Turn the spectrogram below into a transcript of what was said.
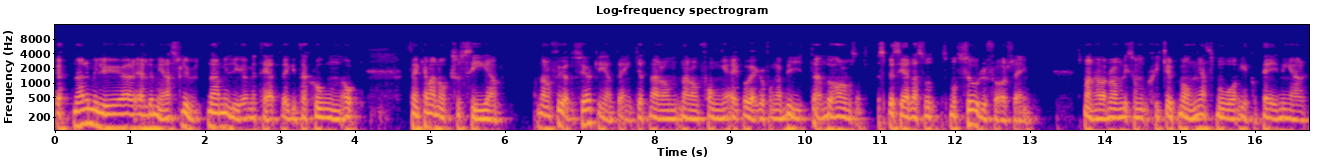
öppnare miljöer eller mera slutna miljöer med tät vegetation och sen kan man också se när de födosöker helt enkelt, när de, när de fångar, är på väg att fånga byten, då har de speciella så, små surr för sig. Så man hör när de liksom skickar ut många små ekopejningar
